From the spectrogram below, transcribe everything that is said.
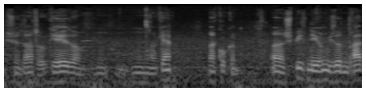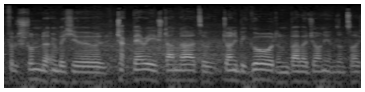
Ich dachte, okay, so, hm, hm, hm, okay, mal gucken. Und dann spielten die irgendwie so eine Dreiviertelstunde irgendwelche Chuck Berry-Standards, so Johnny B. Good und Bye Bye Johnny und so ein Zeug.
